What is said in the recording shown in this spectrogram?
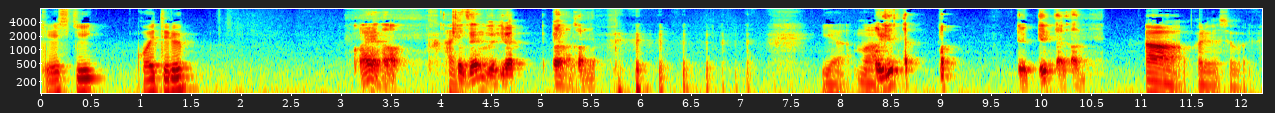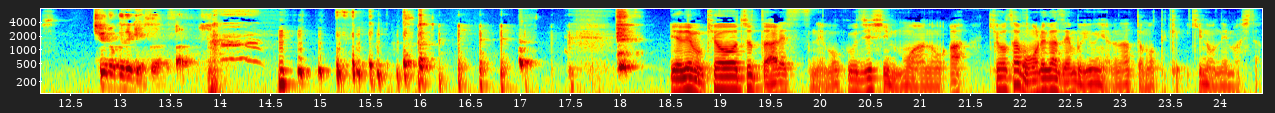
形式超えてる？あれやな。は今日全部開かなあかんの。いやまあ俺言った、ま、言ったらあかんのああわかりましたわかりました収録できんことだから。いやでも今日ちょっとあれっすね僕自身もあのあ今日多分俺が全部言うんやろなって思ってき昨日寝ました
